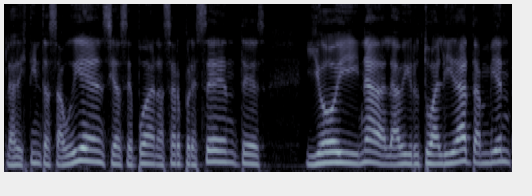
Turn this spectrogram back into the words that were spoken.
las distintas audiencias, se puedan hacer presentes, y hoy nada, la virtualidad también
